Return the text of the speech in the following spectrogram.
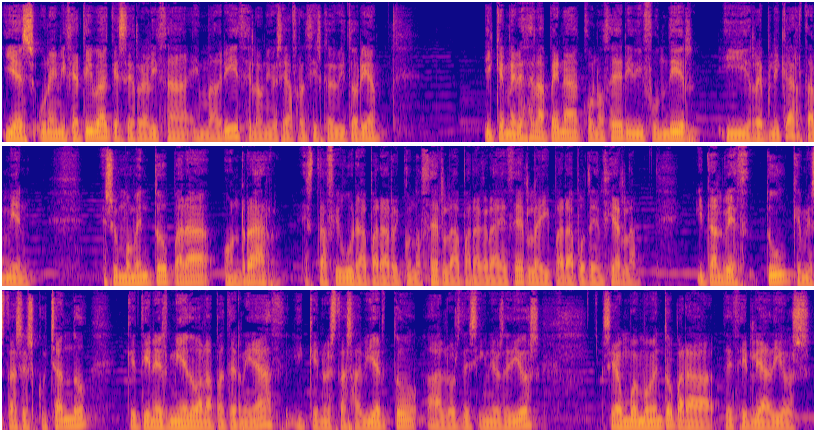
Y es una iniciativa que se realiza en Madrid, en la Universidad Francisco de Vitoria, y que merece la pena conocer y difundir y replicar también. Es un momento para honrar esta figura, para reconocerla, para agradecerla y para potenciarla. Y tal vez tú que me estás escuchando, que tienes miedo a la paternidad y que no estás abierto a los designios de Dios, sea un buen momento para decirle a Dios,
